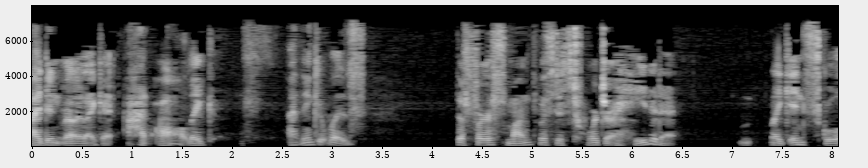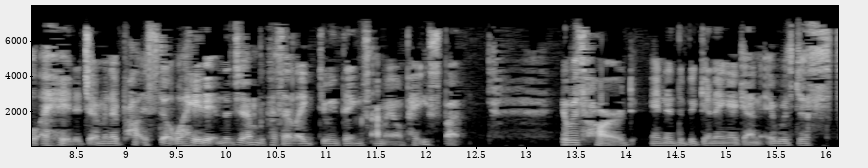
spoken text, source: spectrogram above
I didn't really like it at all. Like, I think it was the first month was just torture. I hated it. Like in school, I hated gym, and I probably still will hate it in the gym because I like doing things at my own pace. But it was hard, and in the beginning, again, it was just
